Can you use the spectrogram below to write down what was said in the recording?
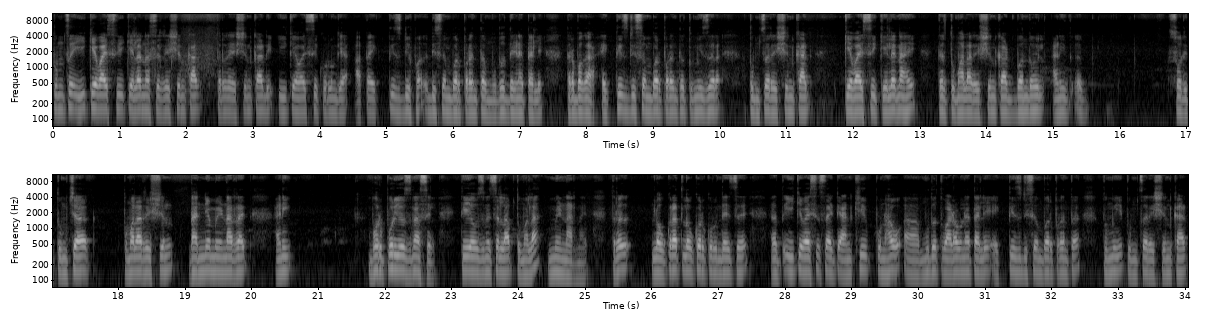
तुमचं ई के वाय सी केलं नसेल रेशन कार्ड तर ration card e K Y C करून घ्या. आता एकतीस डिफ डिसेंबरपर्यंत मुदत देण्यात आली. तर बघा एकतीस डिसेंबरपर्यंत तुम्ही जर तुमचं ration card K Y C केलं नाही तर तुम्हाला रेशन कार्ड बंद होईल आणि सॉरी तुमच्या तुम्हाला रेशन धान्य मिळणार नाहीत आणि भरपूर योजना असेल ते योजनेचा लाभ तुम्हाला मिळणार नाहीत. तर लवकरात लवकर करून द्यायचं आहे ई के वाय सीसाठी आणखी पुन्हा मुदत वाढवण्यात आली. एकतीस डिसेंबरपर्यंत तुम्ही तुमचं ration card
